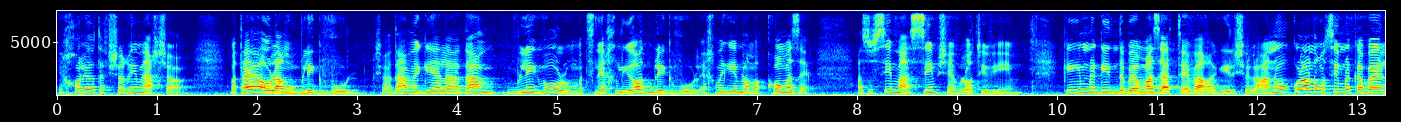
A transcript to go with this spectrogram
יכול להיות אפשרי מעכשיו. מתי העולם הוא בלי גבול? כשאדם מגיע לאדם בלי גבול, הוא מצליח להיות בלי גבול. איך מגיעים למקום הזה? אז עושים מעשים שהם לא טבעיים. כי אם נגיד נדבר מה זה הטבע הרגיל שלנו, כולנו רוצים לקבל,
